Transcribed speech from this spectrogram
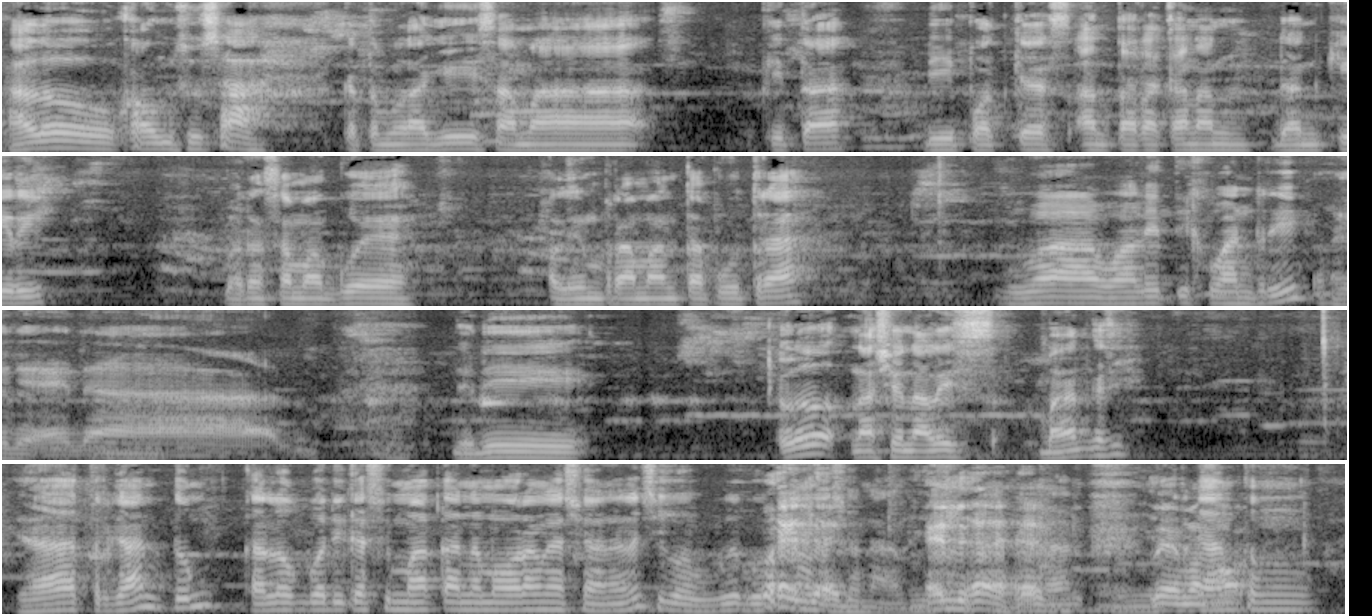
Halo kaum susah, ketemu lagi sama kita di podcast antara kanan dan kiri bareng sama gue Alim Pramanta Putra. Gua Walid Ikhwandri. Edan. Jadi lo nasionalis banget gak sih? Ya tergantung. Kalau gua dikasih makan sama orang nasionalis sih gua Edan. nasionalis. Edan. Emang Tergantung. emang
